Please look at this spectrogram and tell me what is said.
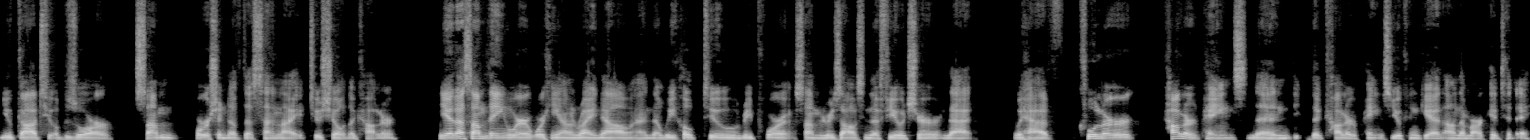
you got to absorb some portion of the sunlight to show the color. Yeah, that's something we're working on right now, and we hope to report some results in the future that we have cooler color paints than the color paints you can get on the market today.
